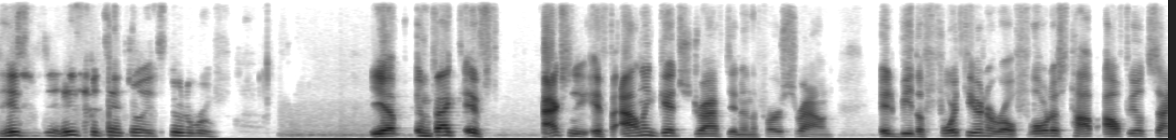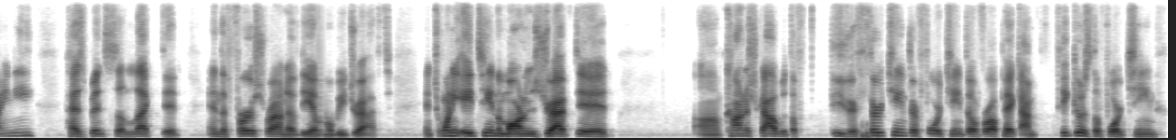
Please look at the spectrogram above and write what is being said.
his his potential is through the roof. Yep. In fact, if actually if Allen gets drafted in the first round, it'd be the fourth year in a row Florida's top outfield signee has been selected in the first round of the MLB draft. In 2018, the Marlins drafted um, Connor Scott with the either 13th or 14th overall pick. I think it was the 14th.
